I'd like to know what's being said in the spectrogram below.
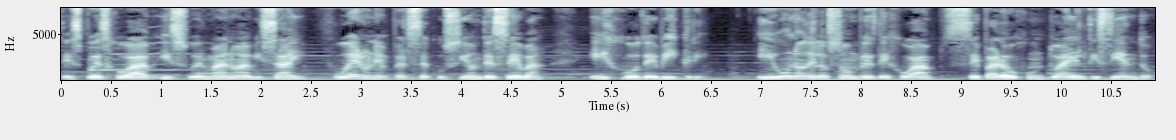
Después Joab y su hermano Abisai fueron en persecución de Seba, hijo de Bicri, y uno de los hombres de Joab se paró junto a él diciendo,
